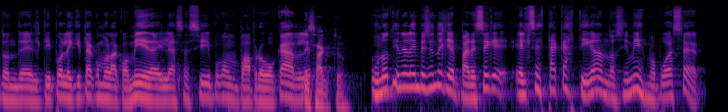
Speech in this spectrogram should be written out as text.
Donde el tipo le quita como la comida y le hace así como para provocarle. Exacto. Uno tiene la impresión de que parece que él se está castigando a sí mismo, puede ser.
